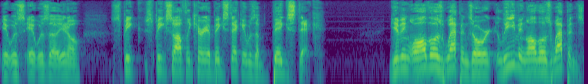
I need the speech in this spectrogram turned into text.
It was it was a you know speak speak softly, carry a big stick. It was a big stick giving all those weapons over, leaving all those weapons.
